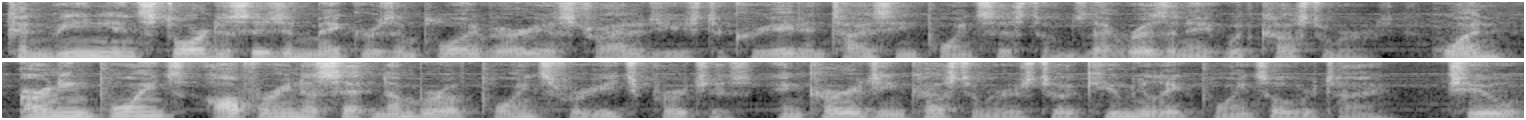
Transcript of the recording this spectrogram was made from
Convenience store decision makers employ various strategies to create enticing point systems that resonate with customers. 1. Earning points, offering a set number of points for each purchase, encouraging customers to accumulate points over time. 2.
